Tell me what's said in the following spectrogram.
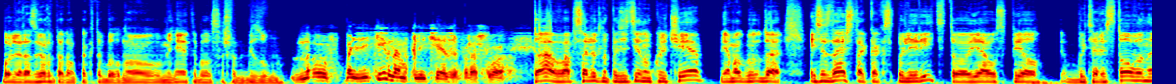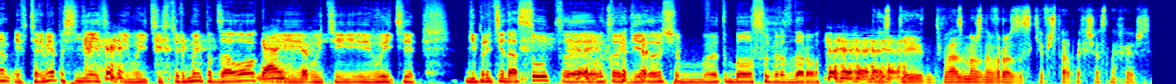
более развернуто о том, как это было, но у меня это было совершенно безумно. Ну, в позитивном ключе же прошло. Да, в абсолютно позитивном ключе. Я могу, да, если знаешь так, как спойлерить, то я успел быть арестованным и в тюрьме посидеть, и выйти из тюрьмы под залог, и выйти, и выйти не прийти на суд э, в итоге. В общем, это было супер здорово. То есть ты, возможно, в розыске в Штатах сейчас находишься?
